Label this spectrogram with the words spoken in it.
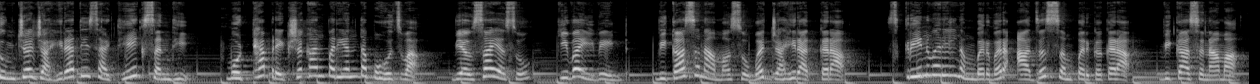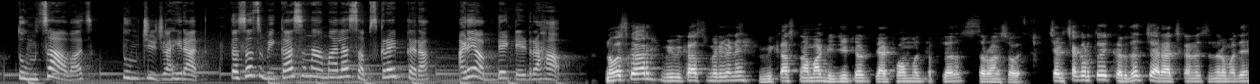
तुमच्या जाहिरातीसाठी एक संधी. मोठ्या प्रेक्षकांपर्यंत पोहोचवा. व्यवसाय असो किंवा इव्हेंट विकासनामा सोबत जाहिरात करा. स्क्रीनवरील नंबरवर आजच संपर्क करा. विकासनामा तुमचा आवाज तुमची जाहिरात तसंच विकासनामाला सबस्क्राईब करा आणि अपडेटेड रहा. नमस्कार मी विकास मिरगणे. विकासनामा डिजिटल प्लॅटफॉर्ममध्ये आपलं सर्वांसह चर्चा करतोय कर्जतच्या राजकारणासंदर्भामध्ये.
